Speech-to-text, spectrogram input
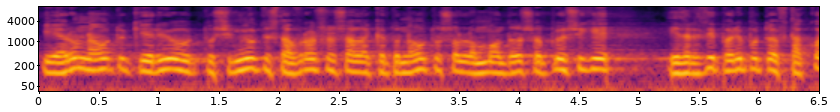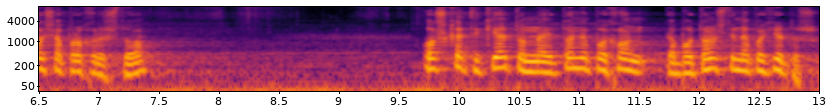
Ιερού Ναού του Κυρίου του Σημείου της Σταυρώσεως αλλά και του Ναού του Σολομόντος ο οποίος είχε ιδρυθεί περίπου το 700 π.Χ. ως κατοικία των ναητών εποχών, εποτών στην εποχή τους.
